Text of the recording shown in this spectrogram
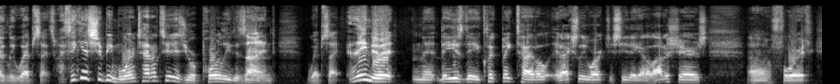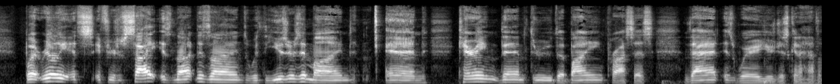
ugly websites. I think it should be more entitled to is your poorly designed website. And they knew it. They used the clickbait title. It actually worked. You see, they got a lot of shares uh, for it. But really, it's if your site is not designed with the users in mind and carrying them through the buying process, that is where you're just going to have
